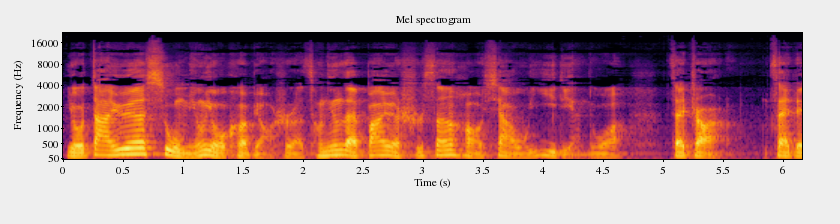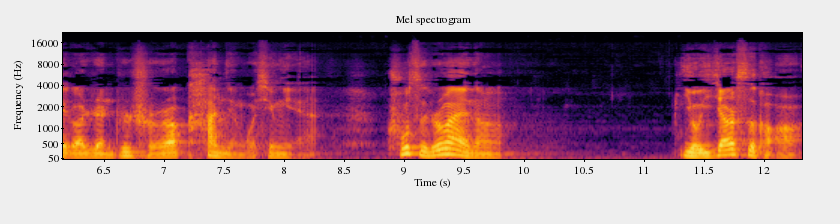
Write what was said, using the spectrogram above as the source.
有大约四五名游客表示，曾经在八月十三号下午一点多，在这儿，在这个忍之池看见过星野。除此之外呢，有一家四口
